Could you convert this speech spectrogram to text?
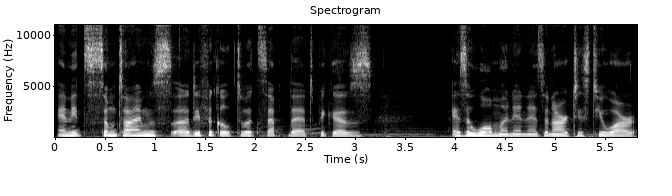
And it's sometimes uh, difficult to accept that because as a woman and as an artist, you are,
